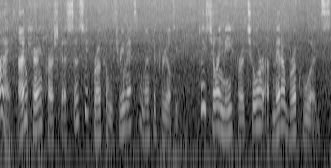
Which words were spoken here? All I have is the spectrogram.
Hi, I'm Karen Kruschka, Associate Broker with Remax Olympic Realty. Please join me for a tour of Meadowbrook Woods.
